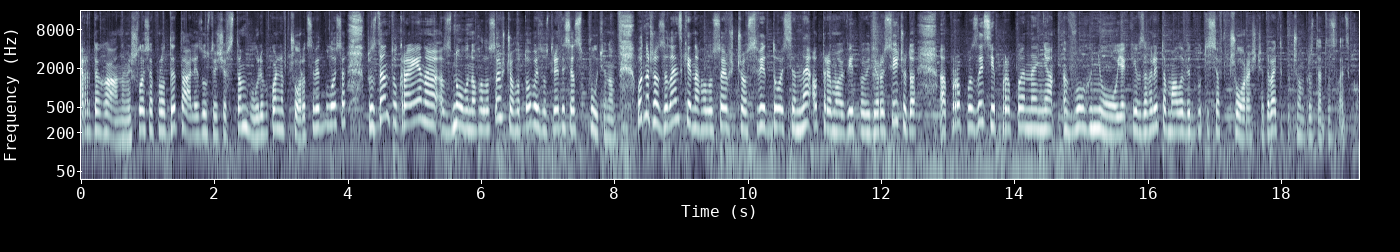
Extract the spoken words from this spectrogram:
Ердоганом. Йшлося про деталі зустрічі в Стамбулі. Буквально вчора це відбулося. Президент України знову наголосив, що готовий зустрітися з Путіном. Водночас Зеленський наголосив, що світ досі не отримав відповіді Росії щодо е, пропозиції припинення вогню, які взагалі то мало відбутися вчора. Ще давайте почуємо президента Зеленського.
